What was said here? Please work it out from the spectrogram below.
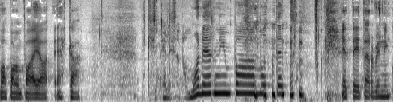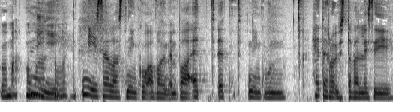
vapaampaa ja ehkä tekisi mieli sanoa modernimpaa, mutta et, Että ei tarvi niinku oma, omaa niin, aluetta. niin, sellaista niin kuin avoimempaa, että et, niin kuin heteroystävällisiä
